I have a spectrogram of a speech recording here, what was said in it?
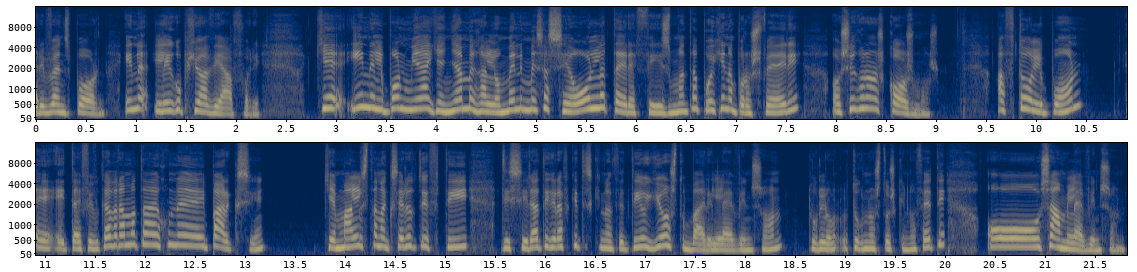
revenge porn». Είναι λίγο πιο αδιάφορη. Και είναι λοιπόν μια γενιά μεγαλωμένη μέσα σε όλα τα ερεθίσματα που έχει να προσφέρει ο σύγχρονος κόσμος. Αυτό λοιπόν, ε, ε, τα εφηβικά δράματα έχουν υπάρξει και μάλιστα να ξέρετε ότι αυτή τη σειρά τη γράφει και τη σκηνοθετεί ο γιος του Μπάρι Λέβινσον, του γνωστού σκηνοθέτη, ο Σαμ Λέβινσον.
